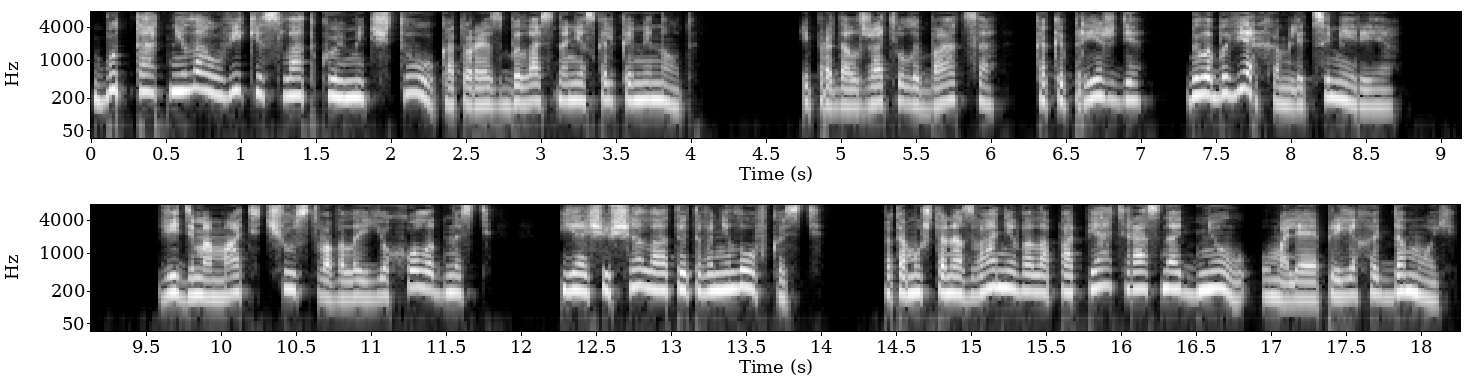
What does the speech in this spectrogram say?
Будто отняла у Вики сладкую мечту, которая сбылась на несколько минут. И продолжать улыбаться, как и прежде, было бы верхом лицемерия. Видимо, мать чувствовала ее холодность и ощущала от этого неловкость, потому что названивала по пять раз на дню, умоляя приехать домой.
